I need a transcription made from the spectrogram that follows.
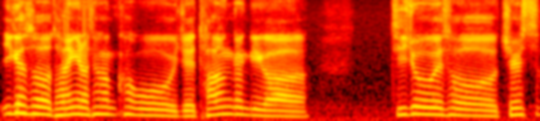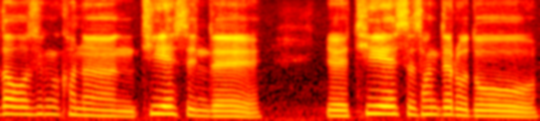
이겨서 다행이라 생각하고 이제 다음 경기가 D조에서 제일 쓰다고 생각하는 TS인데 예, TS 상대로도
